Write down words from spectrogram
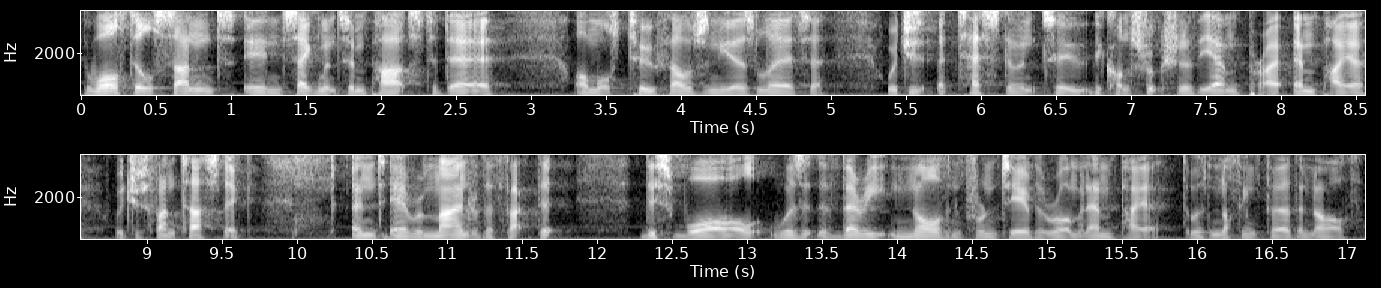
The wall still stands in segments and parts today, almost 2,000 years later, which is a testament to the construction of the empire, which is fantastic, and a reminder of the fact that this wall was at the very northern frontier of the Roman Empire. There was nothing further north.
